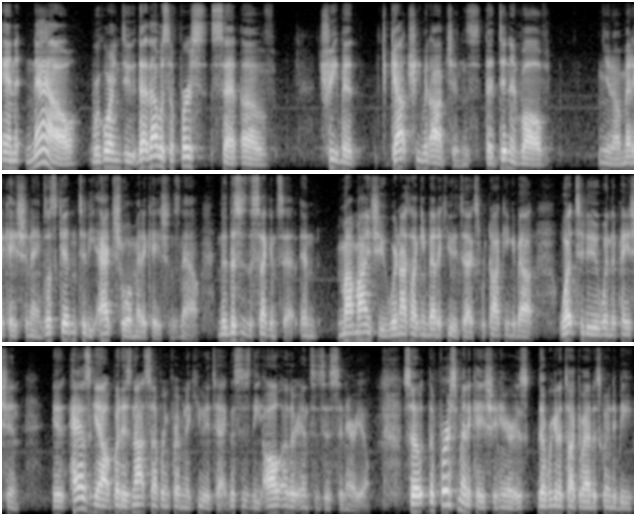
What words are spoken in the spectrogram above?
And now we're going to that that was the first set of treatment gout treatment options that didn't involve you know medication names. Let's get into the actual medications now. This is the second set, and mind you, we're not talking about acute attacks. We're talking about what to do when the patient has gout but is not suffering from an acute attack. This is the all other instances scenario. So the first medication here is that we're going to talk about is going to be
